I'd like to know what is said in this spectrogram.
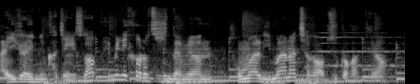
아이가 있는 가정에서 패밀리카로 쓰신다면 정말 이만한 차가 없을 것 같아요.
